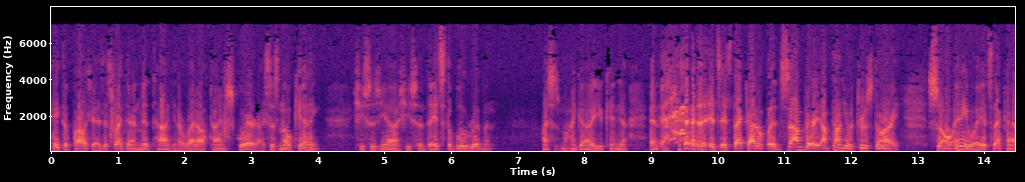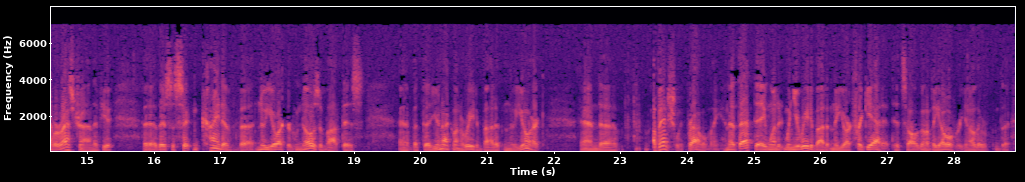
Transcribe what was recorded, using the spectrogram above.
hate to apologize. It's right there in Midtown, you know, right off Times Square. I says, no kidding. She says, yeah. She said, it's the Blue Ribbon. I says, my God, are you kidding? You and it's it's that kind of. It's, I'm very. I'm telling you a true story. So anyway, it's that kind of a restaurant. If you uh, there's a certain kind of uh, New Yorker who knows about this, uh, but uh, you're not going to read about it in New York, and uh, eventually, probably. And at that day, when it, when you read about it in New York, forget it. It's all going to be over. You know, the, the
